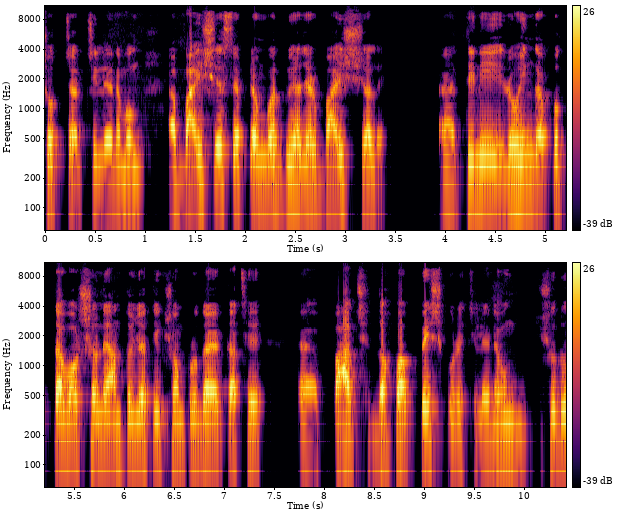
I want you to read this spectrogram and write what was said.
সোচ্চার ছিলেন এবং বাইশে সেপ্টেম্বর দুই হাজার বাইশ সালে তিনি রোহিঙ্গা প্রত্যাবর্ষণে আন্তর্জাতিক সম্প্রদায়ের কাছে পাঁচ দফা পেশ করেছিলেন এবং শুধু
